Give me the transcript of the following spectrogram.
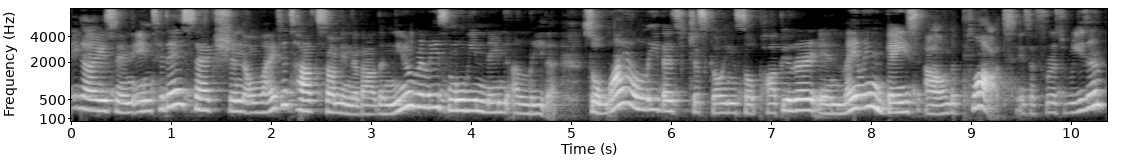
Hey guys, and in today's section, I'd like to talk something about the new release movie named Alita. So why Alita is just going so popular and mainly based on the plot is the first reason.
